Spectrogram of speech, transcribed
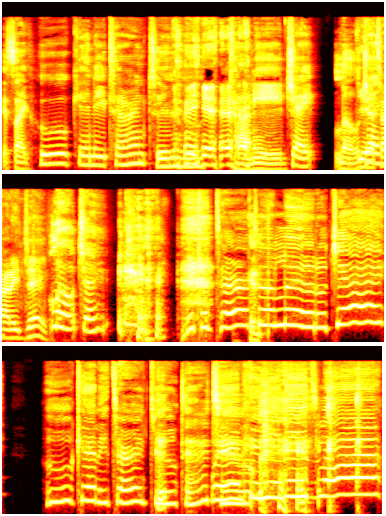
it's like who can he turn to? Yeah. Tiny J, Lil Yeah, J, Tiny J. Lil J. He can turn to little J. Who can he turn to Turn when to. he needs love?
